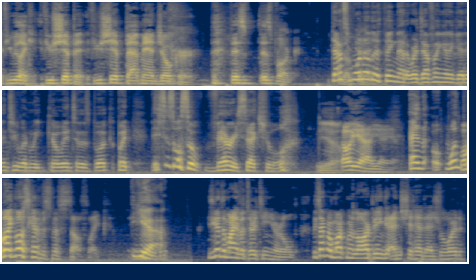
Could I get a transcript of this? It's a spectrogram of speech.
if you like, if you ship it, if you ship Batman Joker, this this book. That's Okay. one other thing that we're definitely going to get into when we go into this book, but this is also very sexual. Yeah. Oh yeah, yeah, yeah. And one Well, like most Kevin Smith stuff, like yeah, he's got the mind of a thirteen-year-old. We talk about Mark Millar being the end shithead edge lord.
